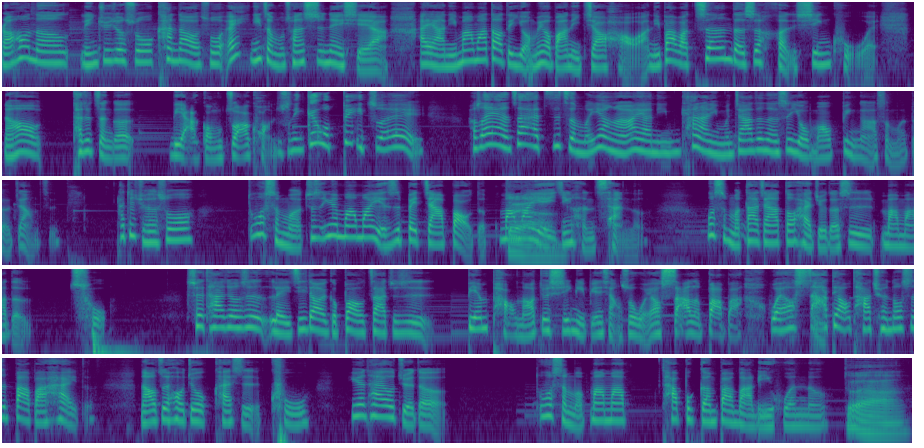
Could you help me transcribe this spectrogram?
然后呢，邻居就说看到了，说：“哎，你怎么穿室内鞋啊？哎呀，你妈妈到底有没有把你教好啊？你爸爸真的是很辛苦哎。”然后他就整个俩公抓狂，就说：“你给我闭嘴！”他说：“哎呀，这孩子怎么样啊？哎呀，你看来你们家真的是有毛病啊什么的这样子。”他就觉得说，为什么？就是因为妈妈也是被家暴的，妈妈也已经很惨了，为什么大家都还觉得是妈妈的错？所以他就是累积到一个爆炸，就是边跑，然后就心里边想说：“我要杀了爸爸，我要杀掉他，全都是爸爸害的。”然后最后就开始哭，因为他又觉得为什么妈妈她不跟爸爸离婚呢？对啊，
